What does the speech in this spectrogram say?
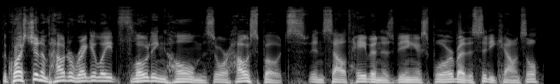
The question of how to regulate floating homes or houseboats in South Haven is being explored by the City Council.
